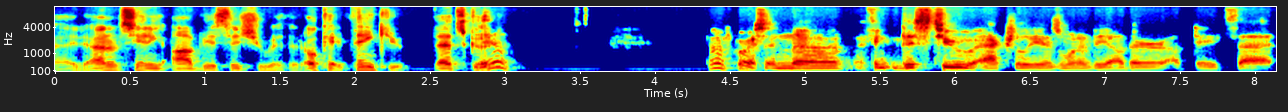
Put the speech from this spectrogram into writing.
I, don't see any obvious issue with it. Okay, thank you. That's Yeah. good. Oh, Of course, and uh, I think this too actually is one of the other updates that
